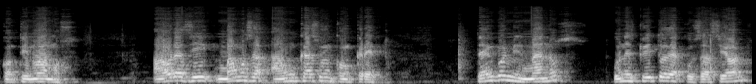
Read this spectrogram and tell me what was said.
Continuamos. Ahora sí, vamos a, un caso en concreto. Tengo en mis manos un escrito de acusación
